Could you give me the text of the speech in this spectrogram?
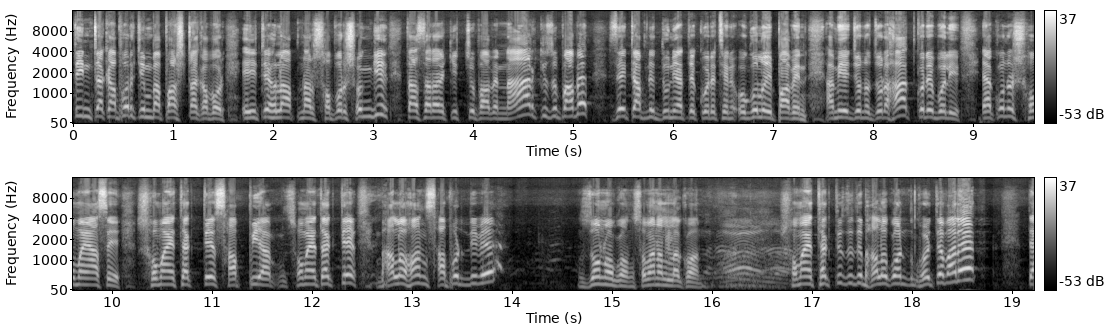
তিনটা কাপড় কিংবা পাঁচটা কাপড়। এইটা হলো আপনার সফর সঙ্গী। তাছাড়া আর কিচ্ছু পাবেন না। আর কিছু পাবেন যেটা আপনি দুনিয়াতে করেছেন, ওগুলোই পাবেন। আমি এই জন্য জোরহাত করে বলি এখনও সময় আছে। সময় থাকতে সাপিয়া সময় থাকতে ভালো হন সাপোর্ট দিবে জনগণ। সমান আল্লাহ কন। সময় থাকতে যদি ভালো হইতে পারে তা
